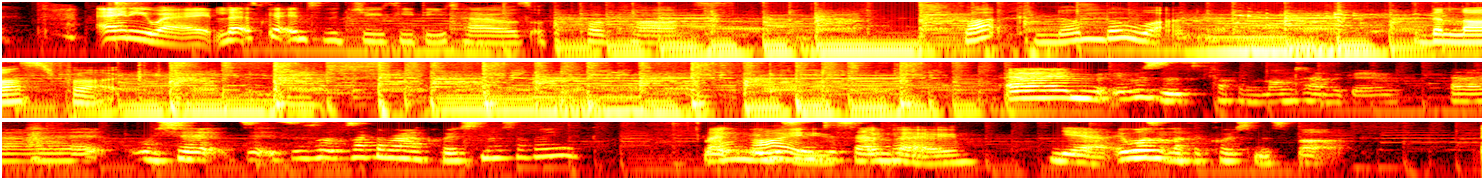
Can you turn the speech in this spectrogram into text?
Anyway, let's get into the juicy details of the podcast. Fuck number one. The last fuck. um, it was a fucking long time ago. Uh, was it? It was like around Christmas, I think. Like oh, it was in. December. Okay. Yeah, it wasn't like a Christmas fuck.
